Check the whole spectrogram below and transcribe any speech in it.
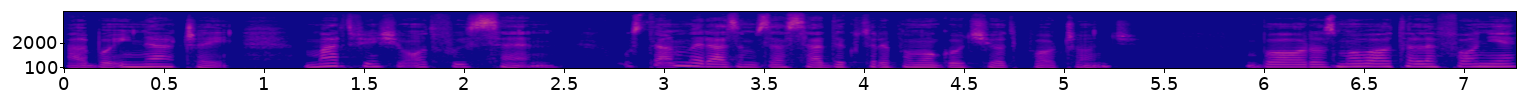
Albo inaczej, martwię się o twój sen. Ustalmy razem zasady, które pomogą ci odpocząć. Bo rozmowa o telefonie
